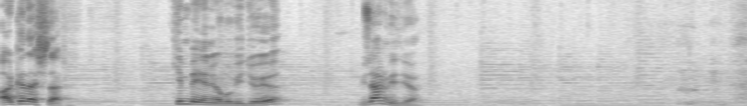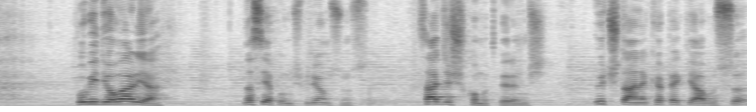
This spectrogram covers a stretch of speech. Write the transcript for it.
Arkadaşlar, kim beğeniyor bu videoyu? Güzel mi video? Bu video var ya, nasıl yapılmış biliyor musunuz? Sadece şu komut verilmiş. Üç tane köpek yavrusu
